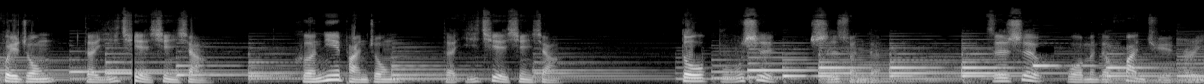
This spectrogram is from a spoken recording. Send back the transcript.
轮回中的一切现象和涅盘中的一切现象都不是实存的，只是我们的幻觉而已。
